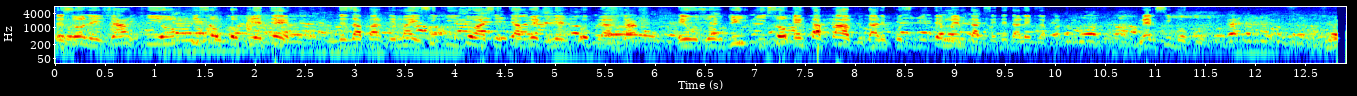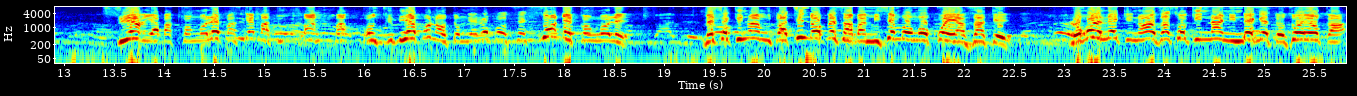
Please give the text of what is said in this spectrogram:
Ce sont les gens qui, ont, qui sont propriétaires des appartements ici qu'ils ont achetés avec leur propre argent et aujourd'hui ils sont incapables dans les possibilités même d'accéder dans leurs appartements. Merci beaucoup. sueur ya bacongolais parce que bacontribue mpona otonga eloko ce sont des congolais mais sekino ya moto atinda opesa bamisie mbongo kwe aza te lokwa aleki na aza soki nani ndenge tozoyoka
